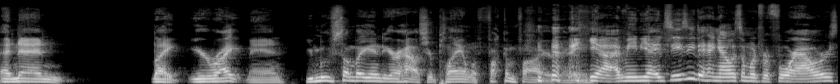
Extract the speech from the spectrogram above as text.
And then, like, you're right, man. You move somebody into your house, you're playing with fucking fire, man. yeah. I mean, yeah. It's easy to hang out with someone for four hours.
